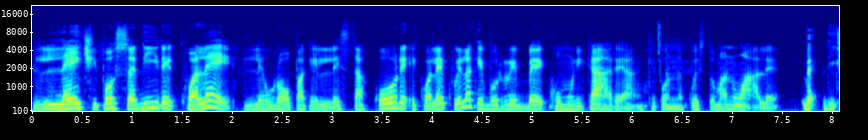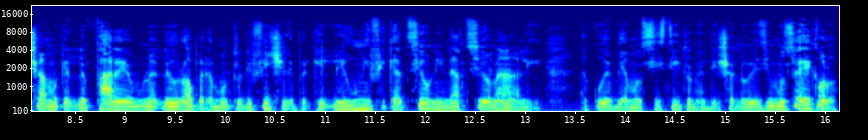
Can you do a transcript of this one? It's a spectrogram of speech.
lei ci possa dire qual è l'Europa che le sta a cuore e qual è quella che vorrebbe comunicare anche con questo manuale. Beh, diciamo che fare l'Europa era molto difficile perché le unificazioni nazionali a cui abbiamo assistito nel XIX secolo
